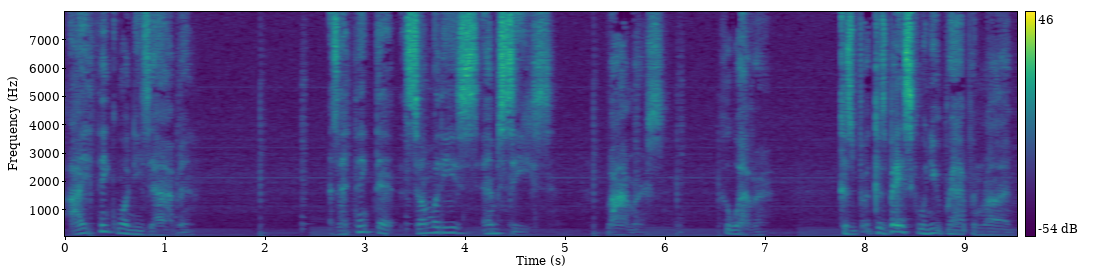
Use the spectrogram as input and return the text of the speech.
I think what needs to happen is I think that some of these MCs, rhymers, whoever, because because basically when you rap and rhyme,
